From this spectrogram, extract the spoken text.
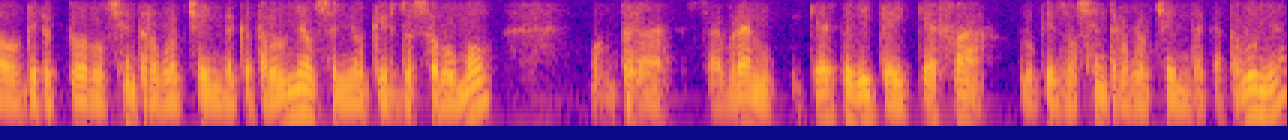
el director del Centre Blockchain de Catalunya, el senyor Quirze Salomó, on sabrem què es dedica i què fa el que és el Centre Blockchain de Catalunya,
